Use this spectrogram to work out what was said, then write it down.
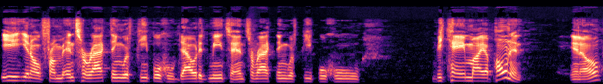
You know, from interacting with people who doubted me to interacting with people who became my opponent. You know,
